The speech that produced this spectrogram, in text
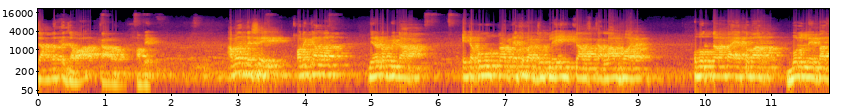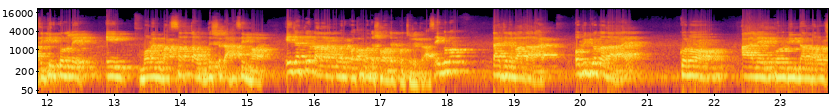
জান্নাতে যাওয়ার কারণ হবে। আমাদের দেশে অনেকে আল্লাহ নিরানব্বই নাম, এটা অমুক নাম এতবার জুটলে এই কাজটা লাভ হয়। অমুক নামটা এতবার বললে বা জিকির করলে এই মনের মাকসাদটা, উদ্দেশ্যটা হাসিল হয়। এই জাতীয় নানা রকমের কথা আমাদের সমাজে প্রচলিত আছে। এগুলো তাজরে বা দ্বারায়, অভিজ্ঞতা দ্বারায় কোনো আলেম, কোনো দিনদার মানুষ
